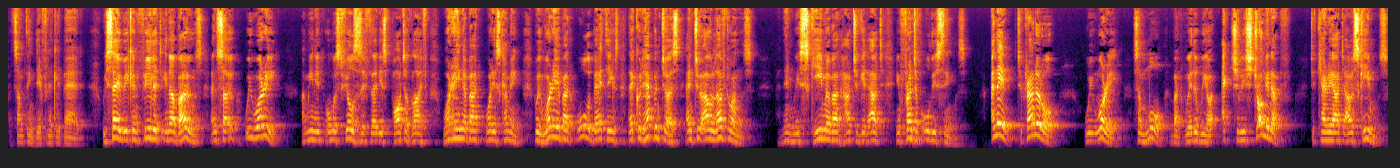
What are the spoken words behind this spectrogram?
but something definitely bad. We say we can feel it in our bones, and so we worry. I mean, it almost feels as if that is part of life, worrying about what is coming. We worry about all the bad things that could happen to us and to our loved ones. And then we scheme about how to get out in front of all these things. And then, to crown it all, we worry some more about whether we are actually strong enough to carry out our schemes.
